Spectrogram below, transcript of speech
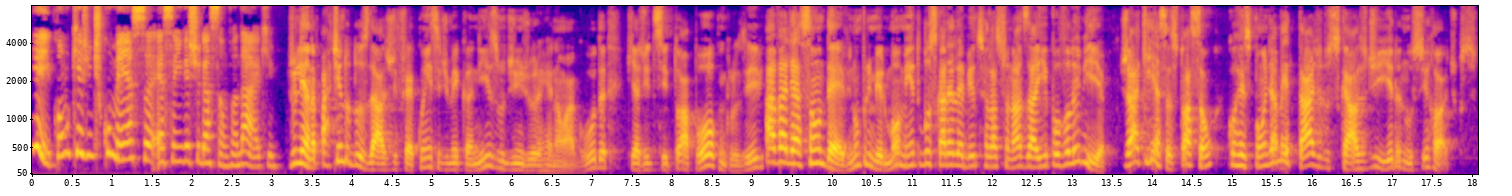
E aí, como que a gente começa essa investigação, Van Dijk? Juliana, partindo dos dados de frequência de mecanismo de injúria renal aguda, que a gente citou há pouco, inclusive, a avaliação deve, num primeiro momento, buscar elementos relacionados à hipovolemia, já que essa situação corresponde à metade dos casos de ira nos cirróticos.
